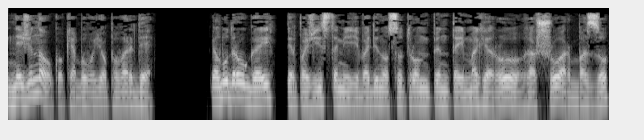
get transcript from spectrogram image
Nežinau, kokia buvo jo pavardė. Galbūt draugai ir pažįstami jį vadino sutrumpintai Maheru, Hašu ar Bazu,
